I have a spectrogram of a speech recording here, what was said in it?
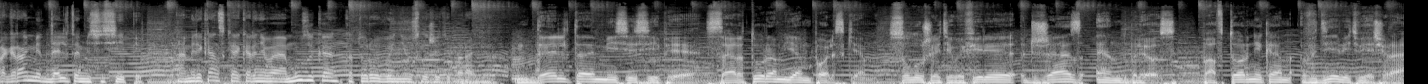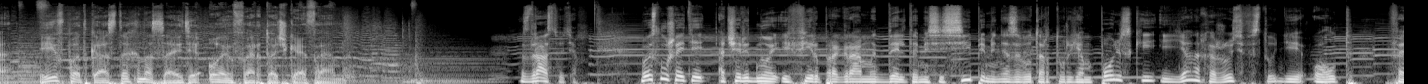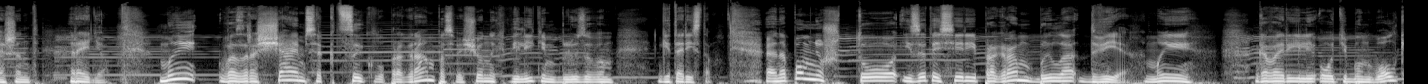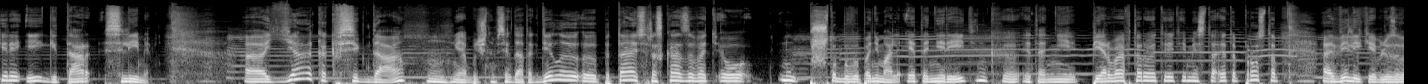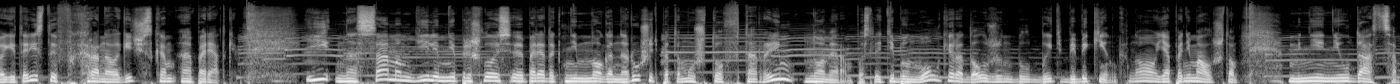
программе «Дельта Миссисипи». Американская корневая музыка, которую вы не услышите по радио. «Дельта Миссисипи» с Артуром Ямпольским. Слушайте в эфире «Jazz and Blues» по вторникам в 9 вечера и в подкастах на сайте OFR.FM. Здравствуйте. Вы слушаете очередной эфир программы «Дельта Миссисипи». Меня зовут Артур Ямпольский, и я нахожусь в студии Old Fashioned Radio. Мы возвращаемся к циклу программ, посвященных великим блюзовым гитаристам. Э, напомню, что из этой серии программ было две. Мы говорили о Тибун Волкере и гитар Слиме. Э, я, как всегда, я обычно всегда так делаю, э, пытаюсь рассказывать о ну, чтобы вы понимали, это не рейтинг, это не первое, второе, третье место, это просто э, великие блюзовые гитаристы в хронологическом э, порядке. И на самом деле мне пришлось э, порядок немного нарушить, потому что вторым номером после Тибун Волкера должен был быть Биби Кинг. Но я понимал, что мне не удастся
